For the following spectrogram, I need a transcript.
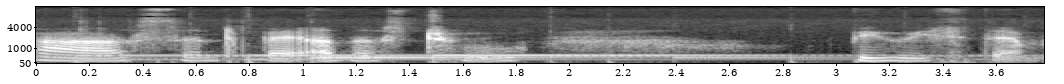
are sent by others to bewitch them.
